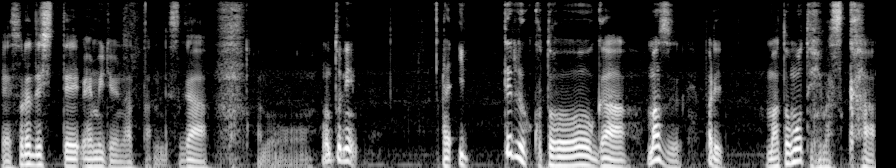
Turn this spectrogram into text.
えーそれで知って見るようになったんですが、あの本当にえ言ってることがまずやっぱりまともと言いますか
